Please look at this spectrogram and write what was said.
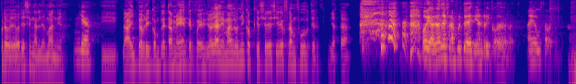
proveedores en Alemania. Ya. Y ahí perdí completamente. Pues yo de alemán lo único que sé decir es Frankfurter. Ya está. Oye, hablando de Frankfurter es bien rico, de verdad. A mí me gusta bastante. Sí,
